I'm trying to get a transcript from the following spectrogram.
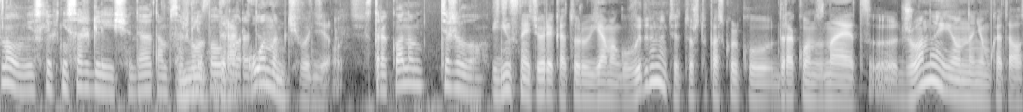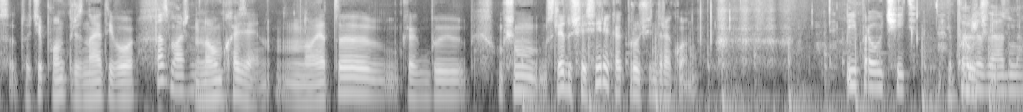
Ну, если их не сожгли еще, да, там сожгли Но с драконом чего делать? С драконом тяжело. Единственная теория, которую я могу выдвинуть, это то, что поскольку дракон знает э, Джона, и он на нем катался, то типа он признает его Возможно. новым хозяином. Но это как бы... В общем, следующая серия «Как проучить дракона». И проучить. И тоже проучить. заодно.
